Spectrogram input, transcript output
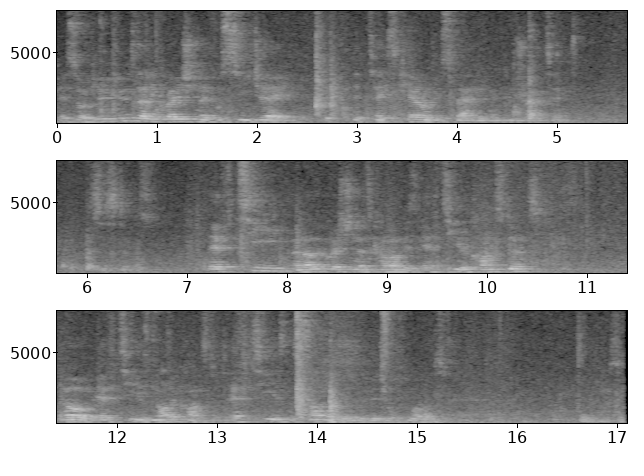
Okay, so if you use that equation there for Cj, it, takes care of expanding and contracting systems. Ft, another question that's come up is Ft a constant? No, Ft is not a constant. Ft is the sum of the individual flows. So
